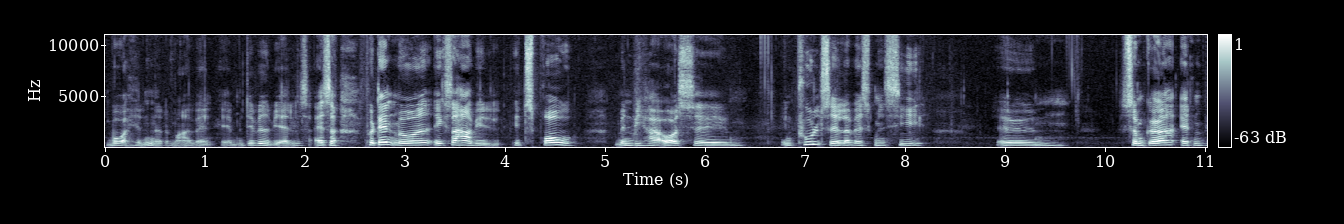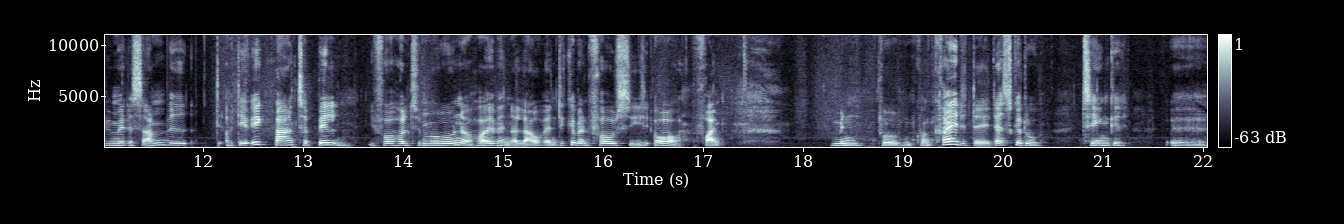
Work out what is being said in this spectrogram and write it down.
Hvorhen er der meget vand? Jamen, det ved vi alle. Altså, på den måde, ikke, så har vi et sprog, men vi har også øh, en puls, eller hvad skal man sige, øh, som gør, at vi med det samme ved, og det er jo ikke bare tabellen i forhold til måne og højvand og lavvand, det kan man forudsige år frem. Men på den konkrete dag, der skal du tænke, øh,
